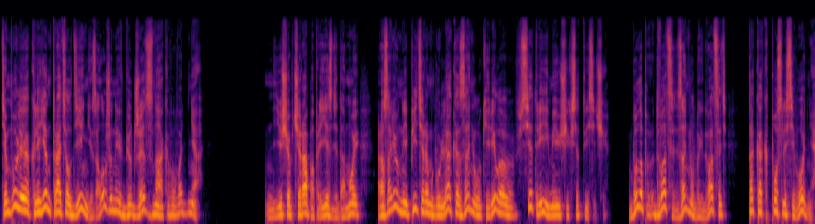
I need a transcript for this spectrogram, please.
Тем более клиент тратил деньги, заложенные в бюджет знакового дня. Еще вчера по приезде домой разоренный Питером гуляка занял у Кирилла все три имеющихся тысячи. Было бы двадцать, занял бы и двадцать, так как после сегодня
